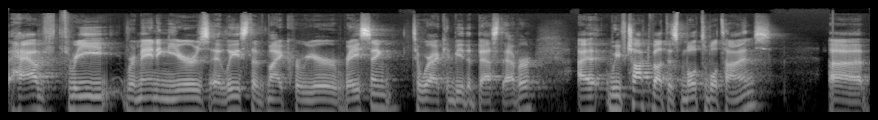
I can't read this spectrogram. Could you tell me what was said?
have three remaining years at least of my career racing to where I can be the best ever. I, we've talked about this multiple times, uh,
